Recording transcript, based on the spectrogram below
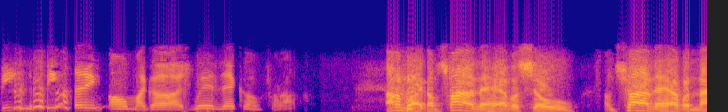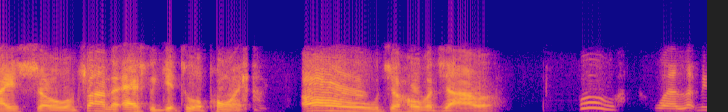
beat and the beat thing? Oh my God, where did that come from? I'm like, I'm trying to have a show. I'm trying to have a nice show. I'm trying to actually get to a point. Oh, Jehovah Jireh. Whew. Well, let me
